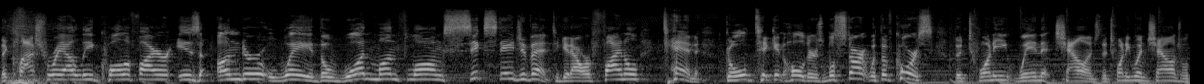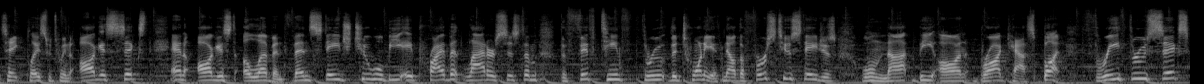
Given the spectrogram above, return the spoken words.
The Clash Royale League qualifier is underway, the one month long six stage event to get our final 10 gold ticket holders. We'll start with, of course, the 20 win challenge. The 20 win challenge will take place between August 6th and August 11th. Then stage two will be a private ladder system the 15th through the 20th. Now, the first two stages will not be on broadcast, but three through six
